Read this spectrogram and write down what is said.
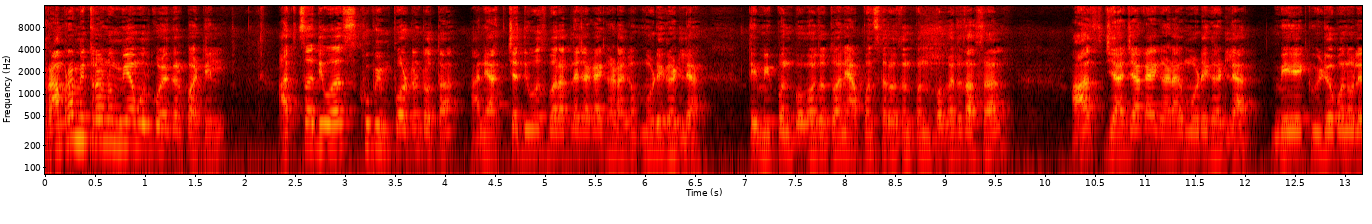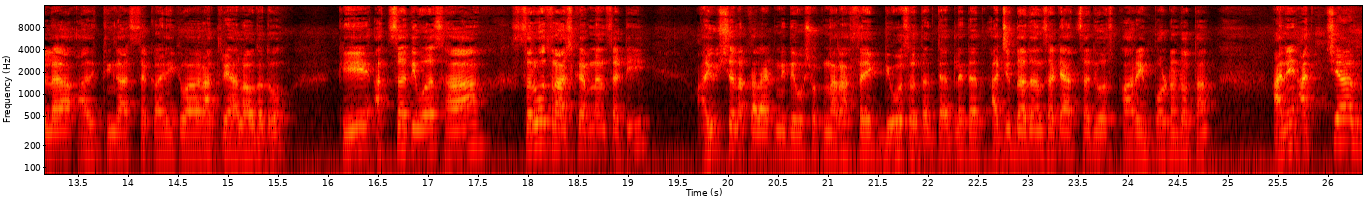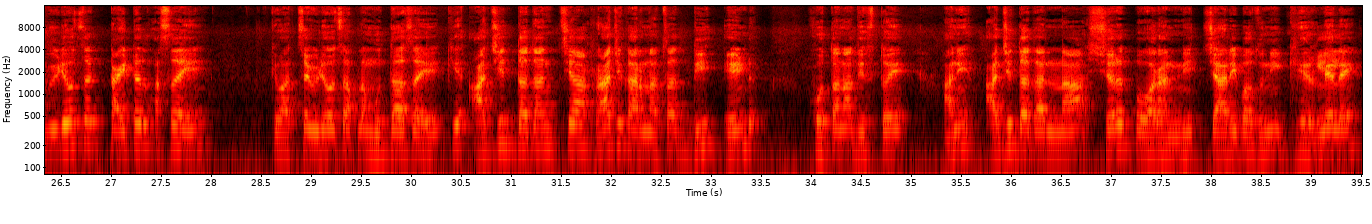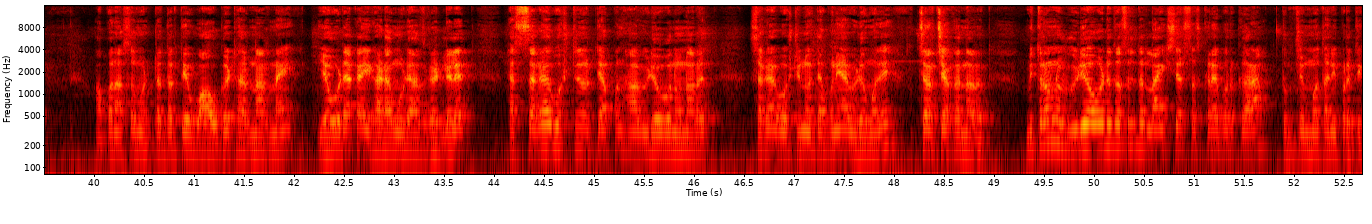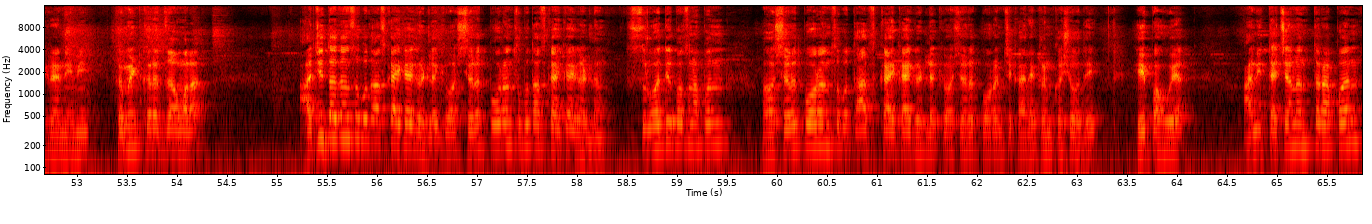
राम राम मित्रांनो मी अमोल कोळेकर पाटील. आजचा दिवस खूप इम्पॉर्टंट होता आणि आजच्या दिवसभरातल्या ज्या काही घडामोडी घडल्या ते मी पण बघत होतो आणि आपण सर्वजण पण बघतच असाल. आज ज्या ज्या काही घडामोडी घडल्यात मी एक व्हिडिओ बनवलेला आय थिंक आज सकाळी किंवा रात्री आला होता तो की आजचा दिवस हा सर्वच राजकारण्यांसाठी आयुष्याला कलाटणी देऊ शकणारा असा एक दिवस होता. त्यातल्या त्यात अजितदादांसाठी आजचा दिवस फार इम्पॉर्टंट होता. आणि आजच्या व्हिडिओचं टायटल असं आहे किंवा आजच्या व्हिडिओचा आपला मुद्दा असा आहे की अजितदादांच्या राजकारणाचा दी एंड होताना दिसतोय आणि अजितदादांना शरद पवारांनी चारी बाजूनी घेरलेलं आहे. आपण असं म्हटलं तर ते वावगं ठरणार नाही. एवढ्या काही घडामोडी आज घडलेल्या आहेत. ह्या सगळ्या गोष्टींवरती आपण हा व्हिडिओ बनवणार आहोत. सगळ्या गोष्टींवरती आपण या व्हिडिओमध्ये चर्चा करणार आहोत. मित्रांनो व्हिडिओ आवडत असेल तर लाईक शेअर सबस्क्राईबर करा. तुमचे मत आणि प्रतिक्रिया नेहमी कमेंट करत जाऊ मला. अजितदादांसोबत आज काय काय घडलं किंवा शरद पवारांसोबत आज काय काय घडलं? सुरुवातीपासून आपण शरद पवारांसोबत आज काय काय घडलं किंवा शरद पवारांचे कार्यक्रम कसे होते हे पाहूयात. आणि त्याच्यानंतर आपण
